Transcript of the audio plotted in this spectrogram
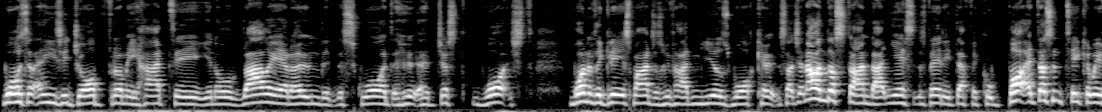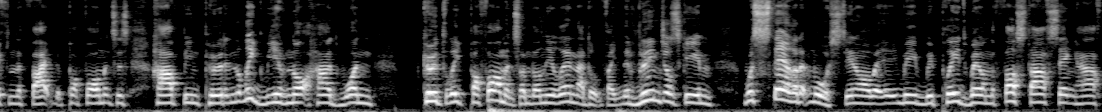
wasn't an easy job for him. He had to, you know, rally around the, the squad who had just watched one of the greatest managers we've had in years walk out and such. And I understand that, and yes, it's very difficult, but it doesn't take away from the fact that performances have been poor in the league. We have not had one good league performance under Neil Lennon, I don't think. The Rangers game was stellar at most. You know, we, we played well in the first half, second half,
